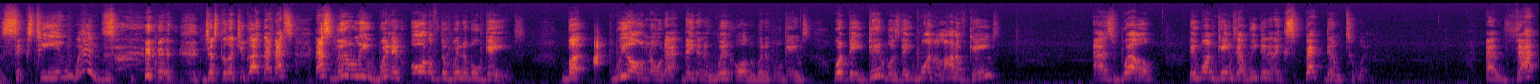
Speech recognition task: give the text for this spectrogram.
16 wins. just to let you guys that that's that's literally winning all of the winnable games. But I, we all know that they didn't win all the winnable games. What they did was they won a lot of games as well. They won games that we didn't expect them to win. And that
